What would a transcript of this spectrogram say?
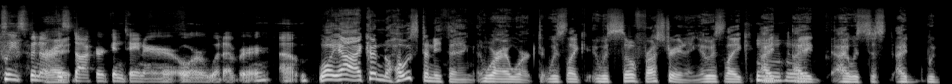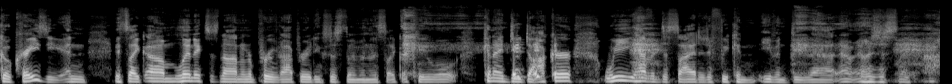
"Please spin up right. this Docker container" or whatever. Um, well, yeah, I couldn't host anything where I worked. It was like it was so frustrating. It was like mm-hmm. I I I was just I would go crazy, and it's like um, Linux is not an approved operating system, and it's like okay, well can I do Docker? we haven't decided if we can even do that. I was just like, oh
